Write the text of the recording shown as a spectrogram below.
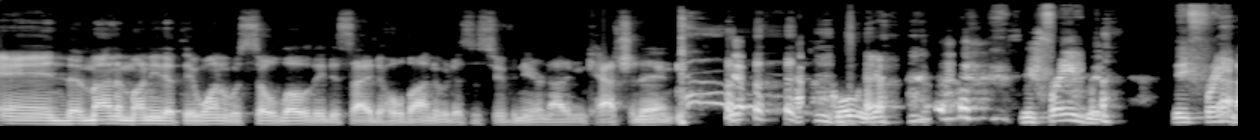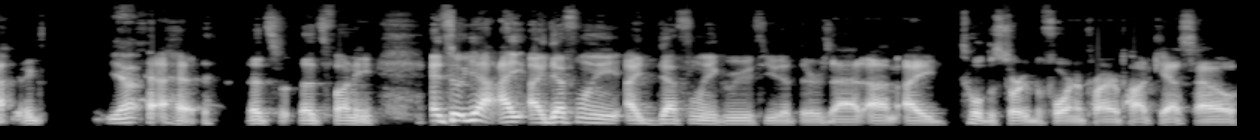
And the amount of money that they won was so low, they decided to hold on to it as a souvenir, not even cash it in. yep, absolutely. Yeah. they framed it. They framed yeah, it. Yeah. yeah. That's that's funny, and so yeah, I, I definitely I definitely agree with you that there's that. Um, I told the story before in a prior podcast how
